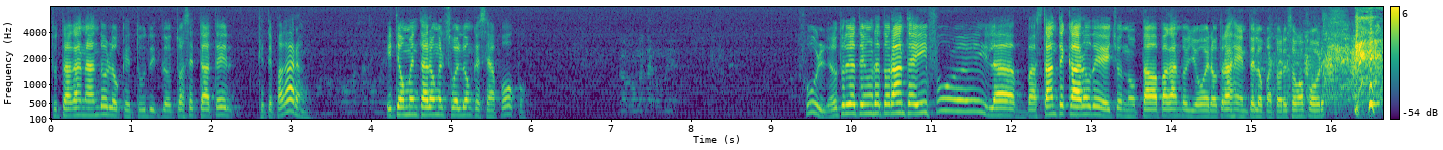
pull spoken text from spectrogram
Tú estás ganando lo que tú, aceptaste que te pagaran. Y te aumentaron el sueldo aunque sea poco. Full. El otro día tenía un restaurante ahí, full, y la, bastante caro, de hecho, no estaba pagando yo, era otra gente, los pastores somos pobres.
